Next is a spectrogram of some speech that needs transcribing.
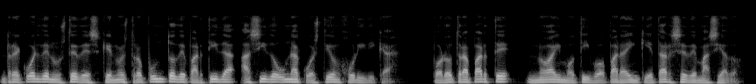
Recuerden ustedes que nuestro punto de partida ha sido una cuestión jurídica. Por otra parte, no hay motivo para inquietarse demasiado.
